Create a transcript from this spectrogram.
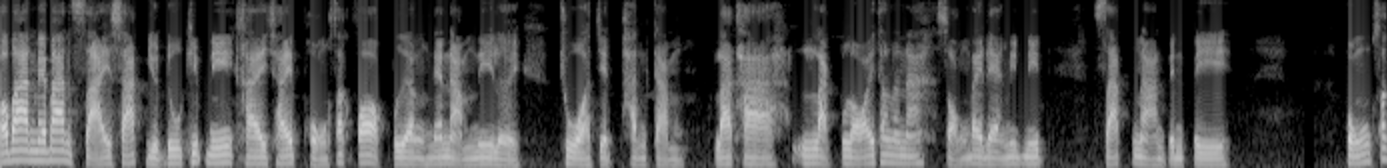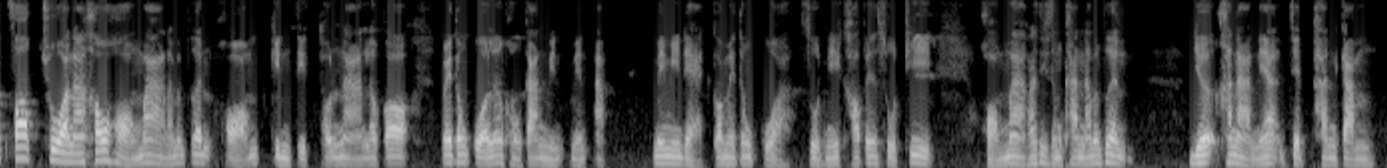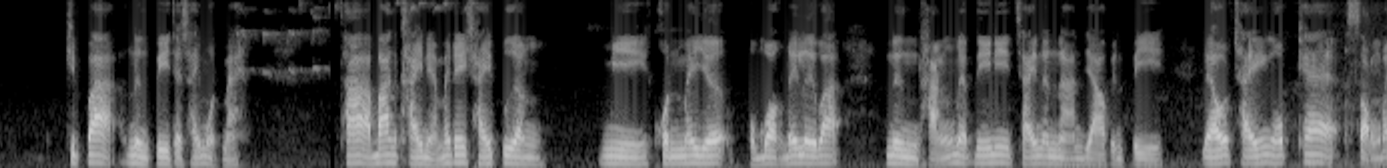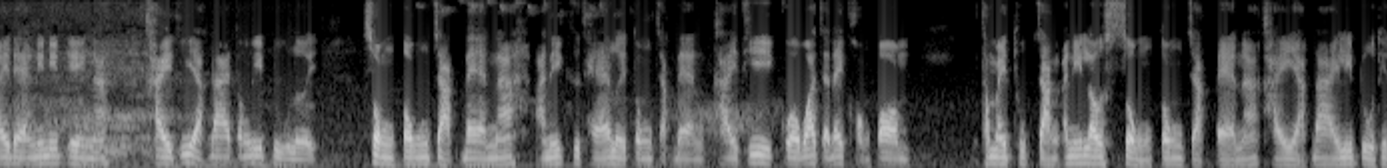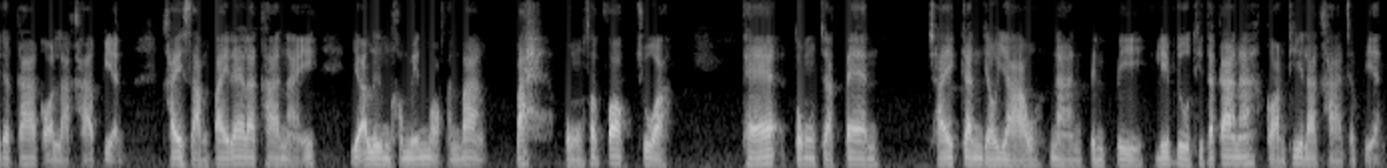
พ่อบ้านแม่บ้านสายซักหยุดดูคลิปนี้ใครใช้ผงซักฟอกเปลืองแนะนำนี่เลย ชัวเจ็ดพันกรัม ราคาหลักร้อยเท่านั้นนะสองใบแดงนิดๆ ซักนานเป็นปี ผงซักฟอกชัวร์นะเขาหอมมากนะเพื่อนๆหอมกลิ่นติดทนนาน แล้วก็ไม่ต้องกลัวเรื่องของการเหม็นเหม็นอับ ไม่มีแดดก็ไม่ต้องกลัว สูตรนี้เขาเป็นสูตรที่หอมมากและที่สำคัญนะเพื่อนๆเยอะขนาดเนี้ยเจ็ดพันกรัม คิดว่าหนึ่งปีจะใช้หมดไหมถ้าบ้านใครเนี่ยไม่ได้ใช้เปลืองมีคนไม่เยอะ ผมบอกได้เลยว่าหนึ่งถังแบบนี้นี่ใช้นานๆยาวเป็นปี แล้วใช้งบแค่สองใบแดงนิดๆเองนะ ใครที่อยากได้ต้องรีบดูเลย ส่งตรงจากแบรนด์นะ อันนี้คือแท้เลยตรงจากแบรนด์ใครที่กลัวว่าจะได้ของปลอมทำไมถูกจัง อันนี้เราส่งตรงจากแบรนด์นะ ใครอยากได้รีบดูที่ตะกร้าก่อนราคาเปลี่ยน ใครสั่งไปได้ราคาไหน อย่าลืมคอมเมนต์บอกกันบ้างไปผงซักฟอกชัวแท้ตรงจากแบรนด์ใช้กันยาวๆ นานเป็นปี รีบดูทิตากร้านะ ก่อนที่ราคาจะเปลี่ยน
